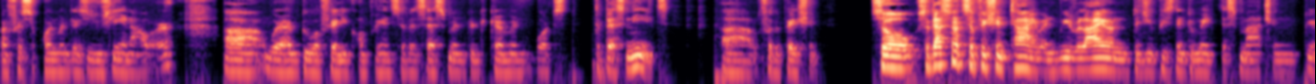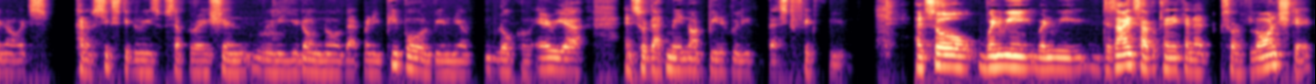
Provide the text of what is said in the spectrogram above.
my first appointment is usually an hour, uh, where I do a fairly comprehensive assessment to determine what's the best needs uh, for the patient. So so that's not sufficient time, and we rely on the GPs then to make this match, and you know it's kind of six degrees of separation. Really, you don't know that many people will be in your local area, and so that may not be really the best fit for you. And so when we when we designed CyberClinic and had sort of launched it,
